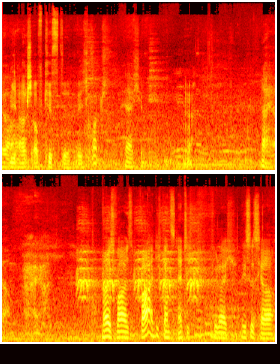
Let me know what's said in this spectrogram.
ja. wie Arsch auf Kiste. Nicht? Gott, Herrchen. Ja. Naja. Na, es war, es war eigentlich ganz nett. Ich, vielleicht nächstes Jahr.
